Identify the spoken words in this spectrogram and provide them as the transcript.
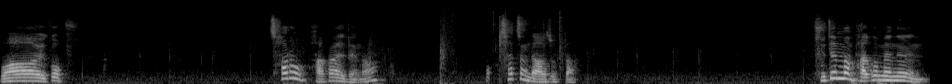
와 이거 부- 차로 박아야 되나? 어, 살짝 나와줬다 두 대만 박으면은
